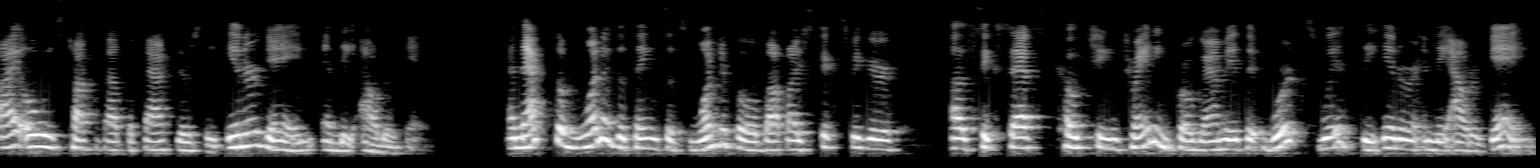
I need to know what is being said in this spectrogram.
I always talk about the fact there's the inner game and the outer game. And that's the one of the things that's wonderful about my six-figure uh, success coaching training program is it works with the inner and the outer game.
